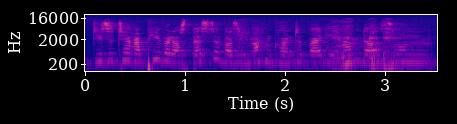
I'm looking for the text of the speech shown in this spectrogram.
diese Therapie war das Beste, was ich machen konnte, weil die haben da so ein,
